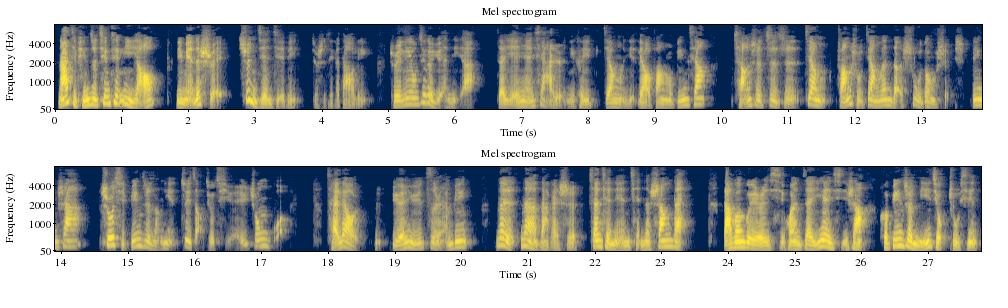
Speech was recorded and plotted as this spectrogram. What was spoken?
拿起瓶子轻轻一摇，里面的水瞬间结冰，就是这个道理。所以利用这个原理啊，在炎炎夏日，你可以将饮料放入冰箱，尝试自制降防暑降温的速冻水冰沙。说起冰制冷饮，最早就起源于中国，材料源于自然冰。那那大概是三千年前的商代，达官贵人喜欢在宴席上。和冰镇米酒助兴，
